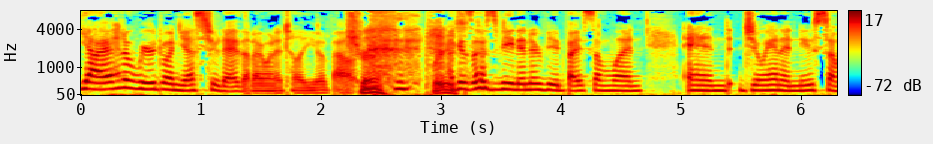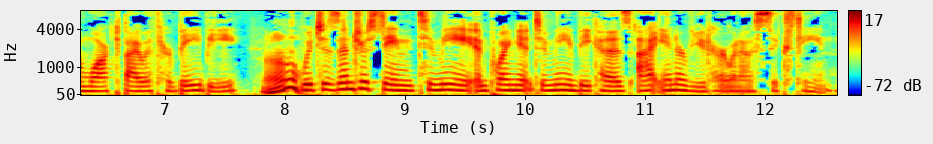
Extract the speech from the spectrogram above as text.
Yeah, I had a weird one yesterday that I want to tell you about. Sure, please. because I was being interviewed by someone, and Joanna Newsom walked by with her baby, Oh. which is interesting to me and poignant to me because I interviewed her when I was 16.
